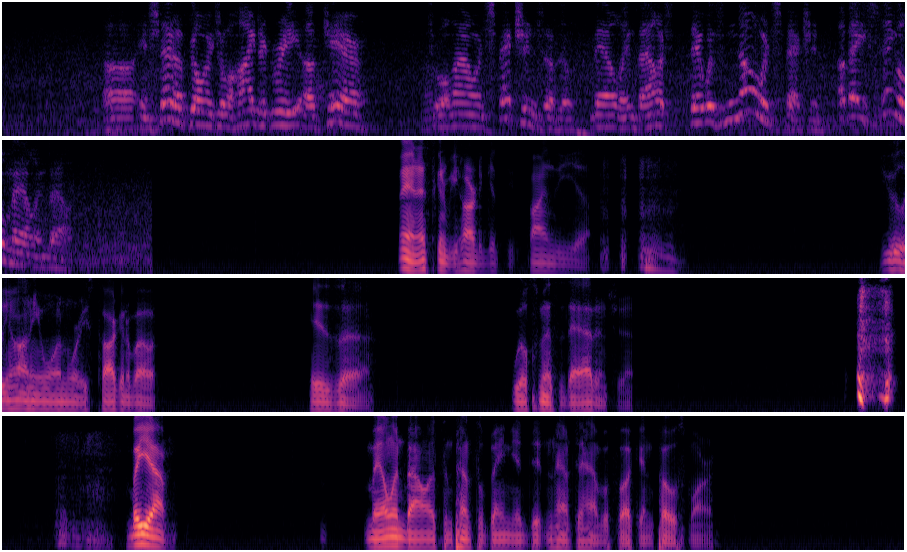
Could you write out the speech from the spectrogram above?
uh, instead of going to a high degree of care to allow inspections of the mail-in ballots, there was no inspection of a single mail-in ballot. Man, it's gonna be hard to get to find the uh, Giuliani one where he's talking about his uh, Will Smith's dad and shit. but yeah, mail-in ballots in Pennsylvania didn't have to have a fucking postmark.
